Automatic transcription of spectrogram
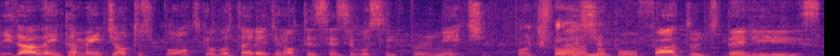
e além também de outros pontos que eu gostaria de enaltecer, se você me permite. Pode falar. Mas, tipo, o fato de deles.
